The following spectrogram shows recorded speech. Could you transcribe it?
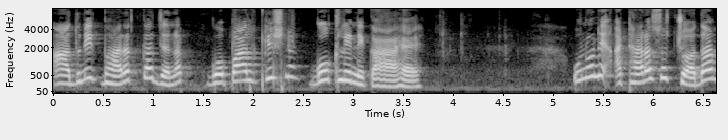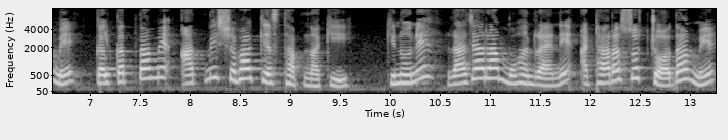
आधुनिक भारत का जनक गोपाल कृष्ण गोखले ने कहा है। उन्होंने 1814 में कलकत्ता में आत्मी सभा की स्थापना की, किन्होंने राजा राम मोहन राय ने 1814 में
